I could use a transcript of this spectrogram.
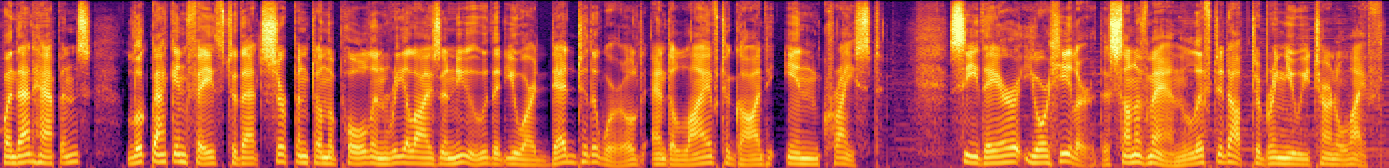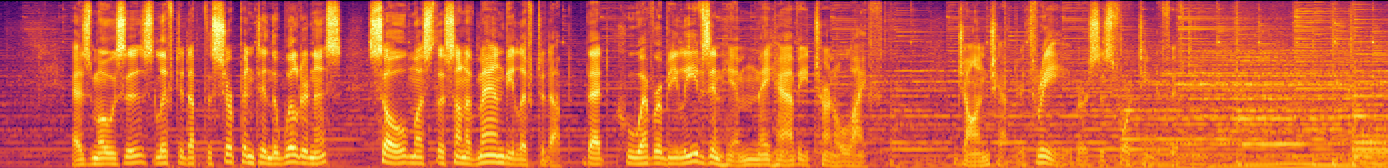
When that happens, Look back in faith to that serpent on the pole and realize anew that you are dead to the world and alive to God in Christ. See there your healer, the Son of Man, lifted up to bring you eternal life. As Moses lifted up the serpent in the wilderness, so must the Son of Man be lifted up, that whoever believes in him may have eternal life. John chapter 3, verses 14 to 15.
